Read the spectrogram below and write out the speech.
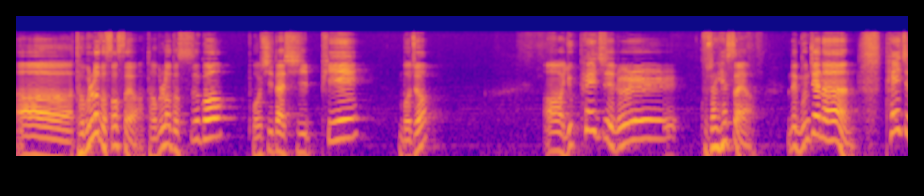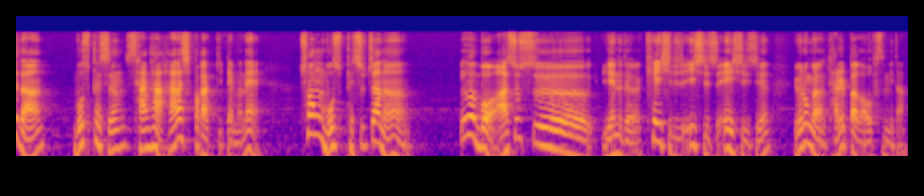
어 doubler도 썼어요. doubler도 쓰고 보시다시피 뭐죠? 어 6 phase를 구성했어요. 근데 문제는 phase당 MOSFET은 상하 하나씩 박았기 때문에 총 MOSFET 숫자는 이건 뭐 ASUS 얘네들 K 시리즈, E 시리즈, A 시리즈 이런 거랑 다를 바가 없습니다.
